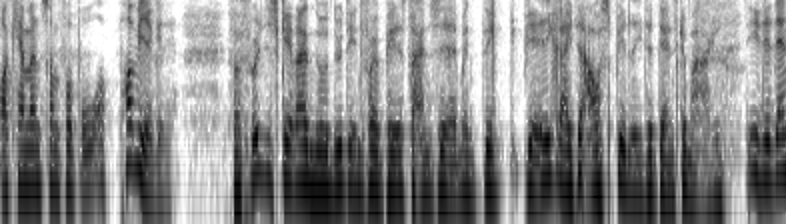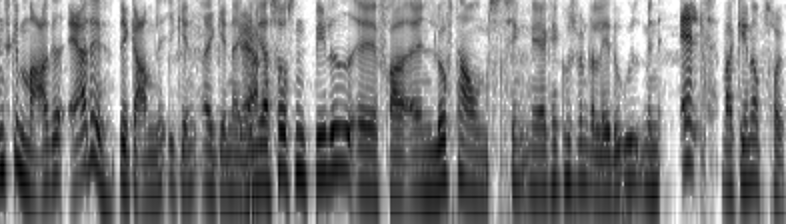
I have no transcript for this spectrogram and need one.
og kan man som forbruger påvirke det? Selvfølgelig sker der noget nyt inden for europæisk tegneserie, men det bliver ikke rigtig afspillet i det danske marked. I det danske marked er det det gamle igen og igen og igen. Ja. Jeg så sådan et billede øh, fra en lufthavns ting, jeg kan ikke huske, hvem der lagde det ud, men alt var genoptryk.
